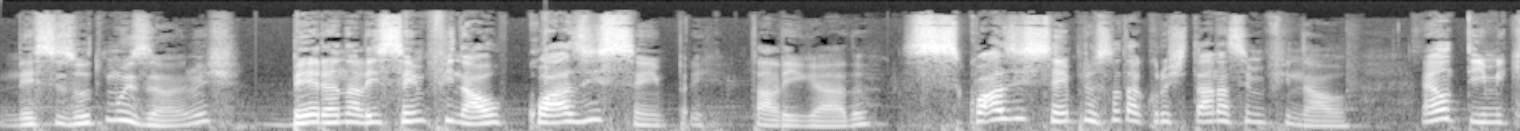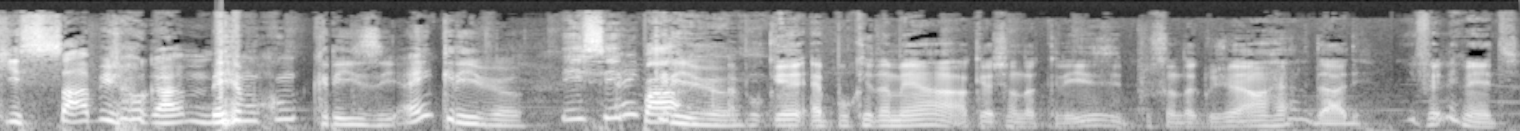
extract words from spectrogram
nesses últimos anos beirando ali semifinal quase sempre, tá ligado? Quase sempre o Santa Cruz tá na semifinal. É um time que sabe jogar mesmo com crise. É incrível. E se É pá- É incrível. porque, é porque também a questão da crise pro Santa Cruz já é uma realidade. Infelizmente.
